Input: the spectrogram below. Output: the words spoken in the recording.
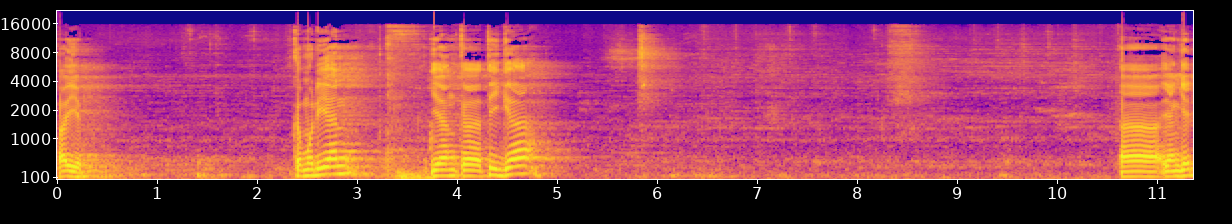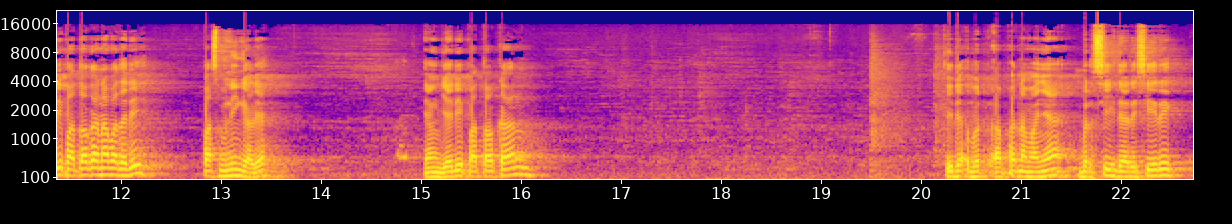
Taib. Kemudian yang ketiga uh, yang jadi patokan apa tadi? Pas meninggal ya. Yang jadi patokan tidak ber, apa namanya? bersih dari sirik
